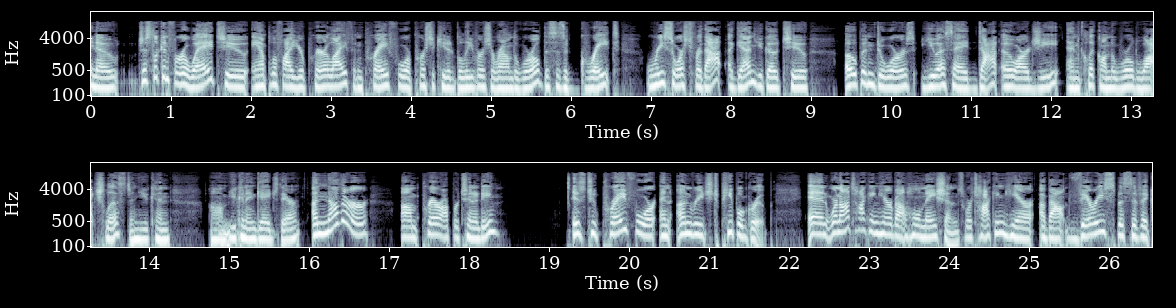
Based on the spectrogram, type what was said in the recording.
you know, just looking for a way to amplify your prayer life and pray for persecuted believers around the world, this is a great resource for that. Again, you go to opendoorsusa.org and click on the World Watch List, and you can um, you can engage there. Another um, prayer opportunity is to pray for an unreached people group. And we're not talking here about whole nations. We're talking here about very specific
